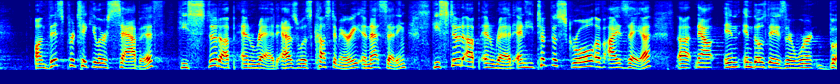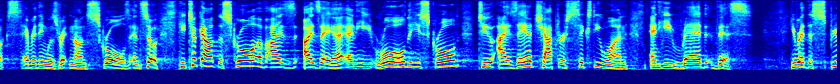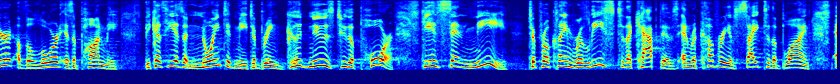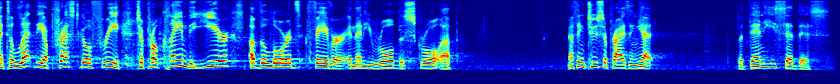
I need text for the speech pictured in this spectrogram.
on this particular Sabbath, he stood up and read, as was customary in that setting. He stood up and read, and he took the scroll of Isaiah. Uh, now, in, in those days, there weren't books, everything was written on scrolls. And so he took out the scroll of Isaiah and he rolled, he scrolled to Isaiah chapter 61, and he read this. He read, The Spirit of the Lord is upon me because he has anointed me to bring good news to the poor. He has sent me to proclaim release to the captives and recovery of sight to the blind, and to let the oppressed go free, to proclaim the year of the Lord's favor. And then he rolled the scroll up. Nothing too surprising yet. But then he said this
